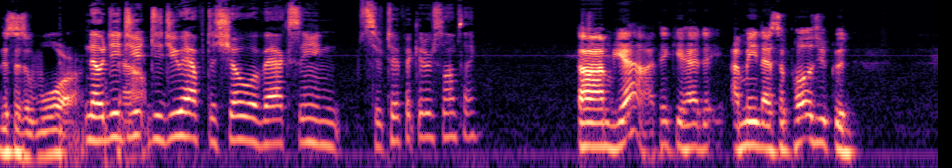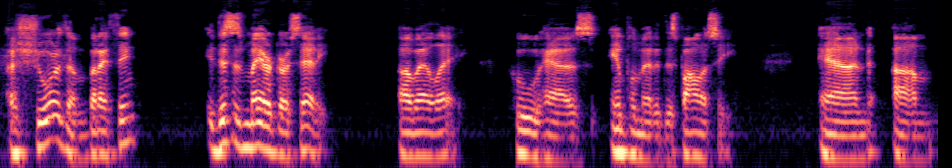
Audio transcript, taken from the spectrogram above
this is a war. No, did now. you did you have to show a vaccine certificate or something? Um, yeah, I think you had to. I mean, I suppose you could assure them, but I think this is Mayor Garcetti of LA who has implemented this policy. And um,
